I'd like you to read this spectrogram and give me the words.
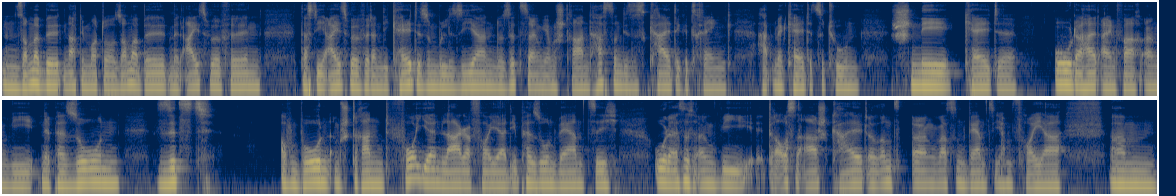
ein Sommerbild nach dem Motto Sommerbild mit Eiswürfeln, dass die Eiswürfel dann die Kälte symbolisieren. Du sitzt da irgendwie am Strand, hast dann dieses kalte Getränk, hat mit Kälte zu tun. Schnee, Kälte oder halt einfach irgendwie eine Person sitzt auf dem Boden am Strand vor ihrem Lagerfeuer, die Person wärmt sich oder es ist irgendwie draußen arschkalt oder sonst irgendwas und wärmt sich am Feuer. Ähm,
